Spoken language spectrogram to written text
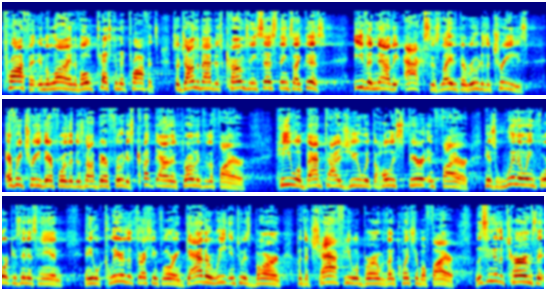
prophet in the line of Old Testament prophets. So John the Baptist comes and he says things like this Even now the axe is laid at the root of the trees. Every tree, therefore, that does not bear fruit is cut down and thrown into the fire. He will baptize you with the Holy Spirit and fire. His winnowing fork is in his hand, and he will clear the threshing floor and gather wheat into his barn, but the chaff he will burn with unquenchable fire. Listen to the terms that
